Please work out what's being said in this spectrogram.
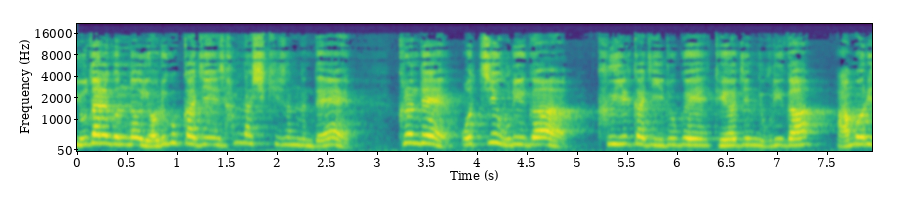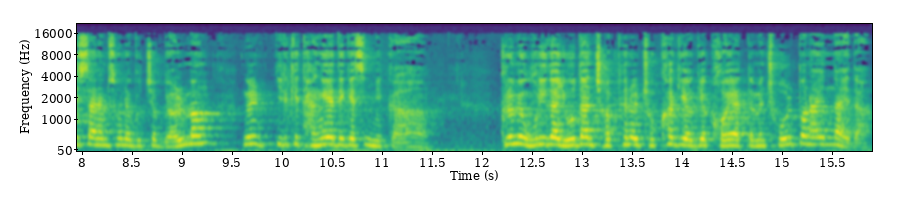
요단을 건너 여리고까지 함락시키셨는데 그런데 어찌 우리가 그 일까지 이루게 되어진 우리가 아모리 사람 손에 붙여 멸망을 이렇게 당해야 되겠습니까? 그러면 우리가 요단 저편을 족하게 여겨 거해했다면 좋을 뻔하였나이다.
